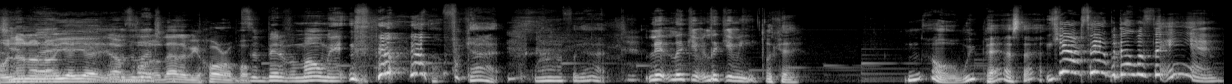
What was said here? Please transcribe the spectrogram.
watching. no no no yeah yeah, it yeah was a no, little- that'd be horrible. It's a bit of a moment. I forgot. Oh, I forgot. look, look at look at me. Okay. No, we passed that. Yeah, I'm saying, but that was the end.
